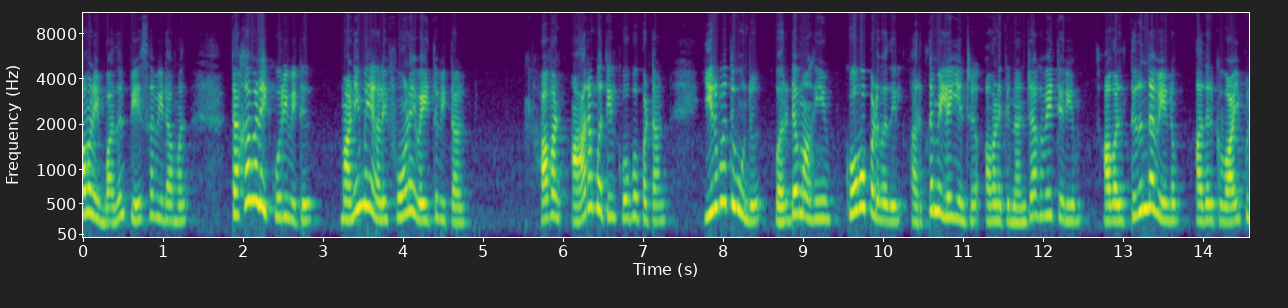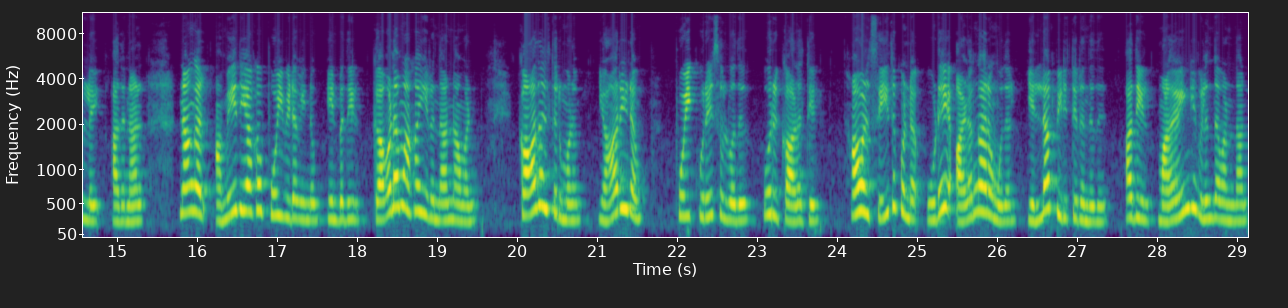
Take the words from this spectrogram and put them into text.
அவனை பதில் பேச விடாமல் தகவலை கூறிவிட்டு மணிமேகலை ஃபோனை வைத்து விட்டாள். அவன் ஆரம்பத்தில் கோபப்பட்டான். இருபத்தி மூன்று வருடமாகியும் கோபப்படுவதில் அர்த்தமில்லை என்று அவனுக்கு நன்றாகவே தெரியும். அவள் திருந்த வேண்டும் அதற்கு வாய்ப்பில்லை. அதனால் நாங்கள் அமைதியாக போய்விட வேண்டும் என்பதில் கவனமாக இருந்தான் அவன். காதல் திருமணம் யாரிடம் போய் குறை சொல்வது ஒரு காலத்தில். அவள் செய்து கொண்ட உடை அலங்காரம் முதல் எல்லாம் பிடித்திருந்தது. அதில் மயங்கி விழுந்தவன்தான்.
